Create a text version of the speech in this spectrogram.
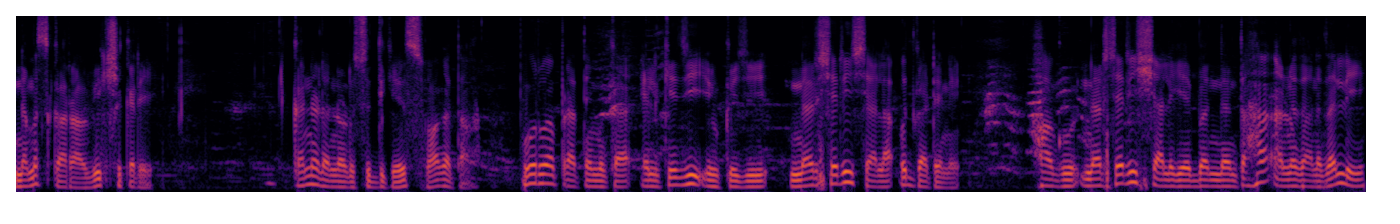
ನಮಸ್ಕಾರ ವೀಕ್ಷಕರೇ. ಕನ್ನಡ ನಾಡು ಸುದ್ದಿಗೆ ಸ್ವಾಗತ. ಪೂರ್ವ ಪ್ರಾಥಮಿಕ L K G U K G nursery ಶಾಲಾ ಉದ್ಘಾಟನೆ. ಹಾಗೂ ನರ್ಸರಿ ಶಾಲೆಗೆ ಬಂದಂತಹ ಅನುದಾನದಲ್ಲಿ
